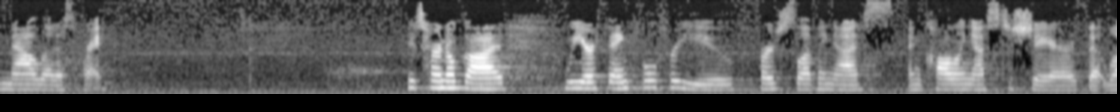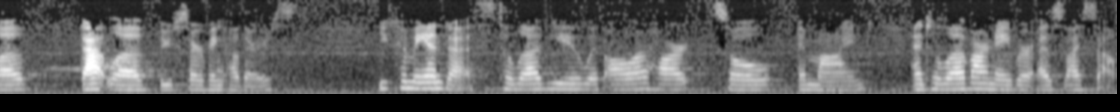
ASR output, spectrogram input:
And now let us pray. Eternal God, we are thankful for you first loving us and calling us to share that love, that love through serving others. You command us to love you with all our heart, soul, and mind and to love our neighbor as thyself.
